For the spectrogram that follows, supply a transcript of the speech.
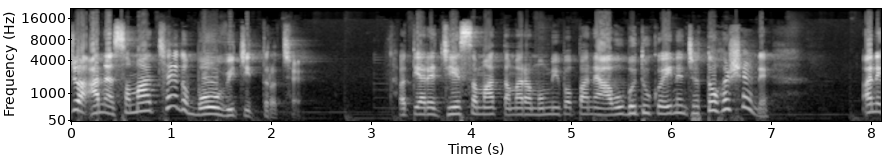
જો આના સમાજ છે ને, તો બહુ વિચિત્ર છે. અત્યારે જે સમાજ તમારા મમ્મી પપ્પાને આવું બધું કહીને જતો હશે ને, અને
